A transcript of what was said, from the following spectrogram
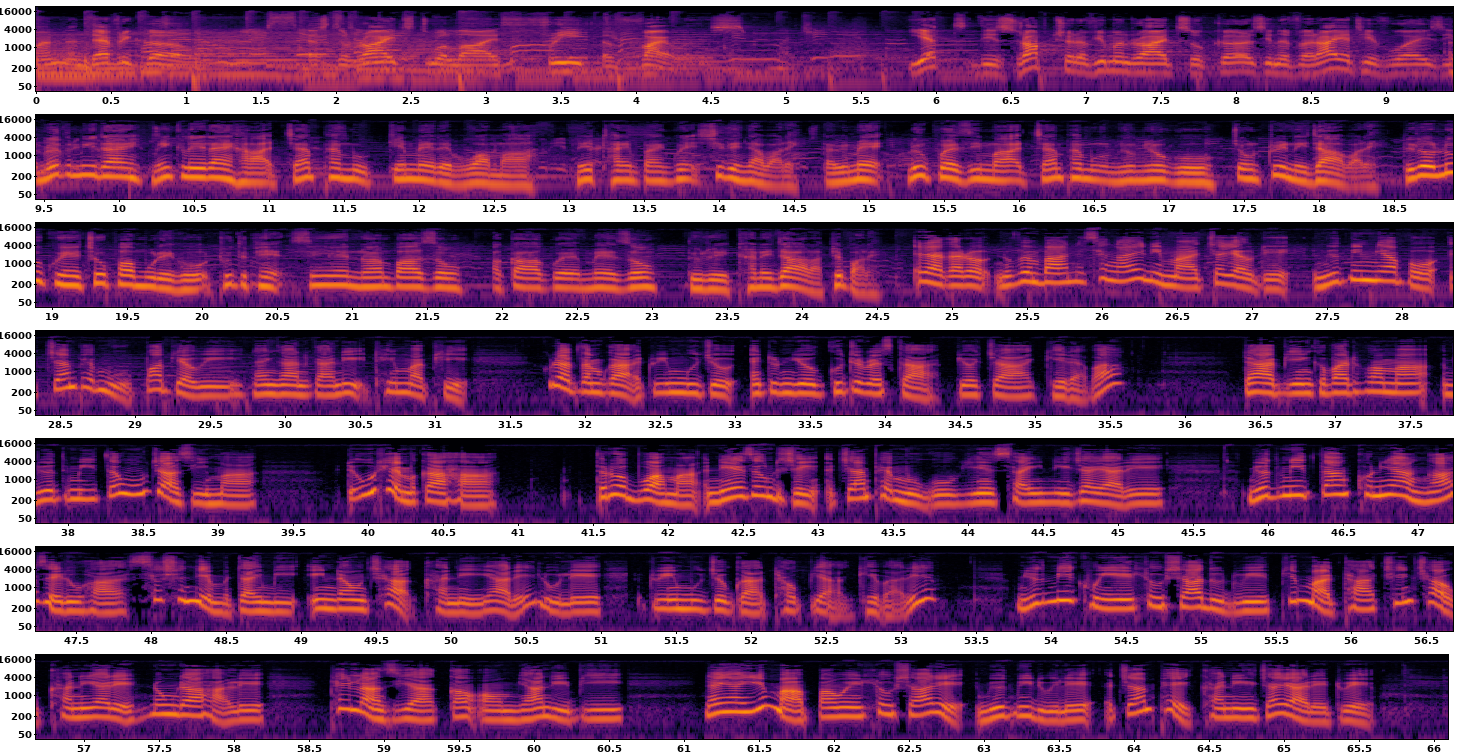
woman and every girl has the right to a life free of violence. Yet, this rupture of human rights occurs in a variety of ways. အမျိုးသမီးတိုင်းမိန်းကလေးတိုင်းဟာအကြမ်းဖက်မှုကင်းမဲ့တဲ့ဘဝမှာနေထိုင်ပိုင်ခွင့်ရှိနေကြပါတယ်။ဒါပေမဲ့လူဖွဲ့စည်းမှာအကြမ်းဖက်မှုအမျိုးမျိုးကိုကြုံတွေ့နေကြရပါတယ်။ဒီလိုလူခွင့်ချိုးဖောက်မှုတွေကိုအထူးသဖြင့်စင်းရဲနွမ်းပါဆုံးအကာအကွယ်မဲ့ဆုံးသူတွေခံနေကြရတာဖြစ်ပါတယ်။ အဲ့ဒါကတော့နိုဝင်ဘာ25ရက်နေ့မှာကြာရောက်တဲ့အမျိုးသမီးများပေါ်အကြမ်းဖက်မှုပပျောက်ရေးနိုင်ငံတကာနေ့အထိမ်းအမှတ်ဖြစ်ကုလသမဂ္ဂအတွင်းမှုချုပ်အန်တိုနီယိုဂူတရက်စ်ကပြောကြားခဲ့တာပါ။ဒါအပြင်ကမ္ဘာတစ်ဖက်မှာအမျိုးသမီး၃ဦးကြာစီမှာတဦးထက်မကဟာသူတို့ဘဝမှာအ ਨੇ ဆုံးတစ်ချိန်အကြမ်းဖက်မှုကိုရင်ဆိုင်နေကြရတယ်။မြို့သမီးတန်း950တို့ဟာ16နှစ်မတိုင်မီအိမ်တောင်ချခံနေရတယ်လို့လေအတွင်းမှုချုပ်ကထောက်ပြခဲ့ပါတယ်။ မြို့သမီးခွင့်ရေးလှုပ်ရှားသူတွေပြစ်မှတ်ထားချင်းချောက်ခံနေရတဲ့နှုံသားဟာလေထိတ်လန့်စရာကောင်းအောင်များနေပြီးနိုင်ငံရေးမှာပါဝင်လှုပ်ရှားတဲ့အမျိုးသမီးတွေလည်းအကြမ်းဖက်ခံနေကြရတဲ့အတွက်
